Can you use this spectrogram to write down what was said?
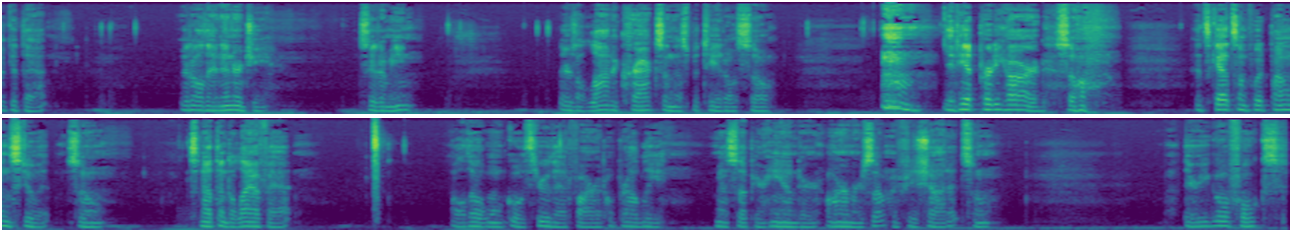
Look at that. Look at all that energy. See what I mean? There's a lot of cracks in this potato, so it hit pretty hard. So it's got some foot pounds to it. So it's nothing to laugh at. Although it won't go through that far, it'll probably mess up your hand or arm or something if you shot it. So, but there you go, folks.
